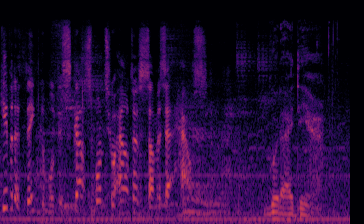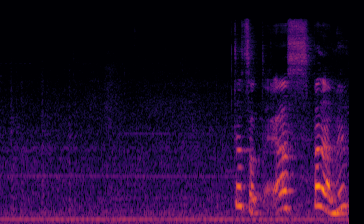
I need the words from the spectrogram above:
Give it a think and we'll discuss once you're out of Somerset House. Good idea. To co teraz? Spadamy.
